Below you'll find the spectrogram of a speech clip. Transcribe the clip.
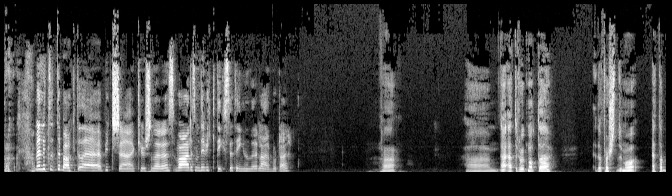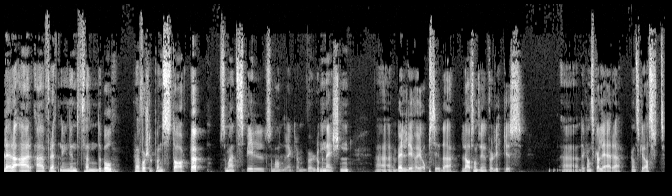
Men litt tilbake til det pitchekurset deres. Hva er liksom de viktigste tingene dere lærer bort her? Ja. Um, jeg, jeg tror på en måte Det første du må etablere, er, er forretningen din fundable. For det er forskjell på en startup, som er et spill som handler egentlig om world domination. eh, veldig høy oppside, lav sannsynlighet for å lykkes. Eh, det kan skalere ganske raskt.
